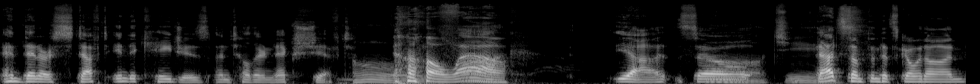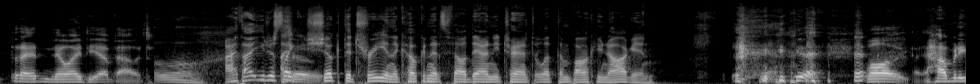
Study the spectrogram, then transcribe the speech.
and then are stuffed into cages until their next shift. Oh. Oh wow. Yeah, so Oh, that's something that's going on that I had no idea about. Oh. I thought you just like So- shook the tree and the coconuts fell down. You tried to let them bonk your noggin. well, how many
